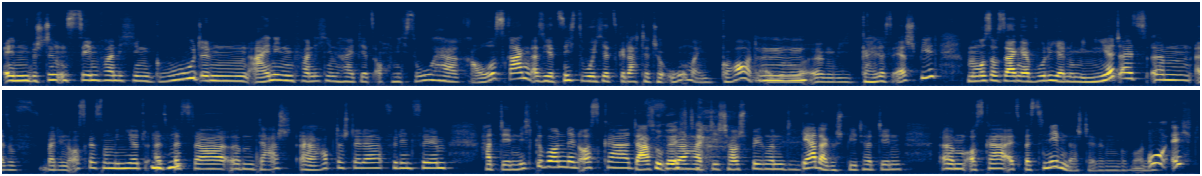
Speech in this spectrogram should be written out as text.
in bestimmten Szenen fand ich ihn gut, in einigen fand ich ihn halt jetzt auch nicht so herausragend. Also jetzt nicht, wo ich jetzt gedacht hätte, oh mein Gott, also mm. irgendwie geil, dass er spielt. Man muss auch sagen, er wurde ja nominiert als, ähm, also bei den Oscars nominiert als mhm. bester ähm, äh, Hauptdarsteller für den Film, hat den nicht gewonnen, den Oscar. Dafür hat die Schauspielerin, die Gerda gespielt hat, den ähm, Oscar als beste Nebendarstellerin gewonnen. Oh, echt?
